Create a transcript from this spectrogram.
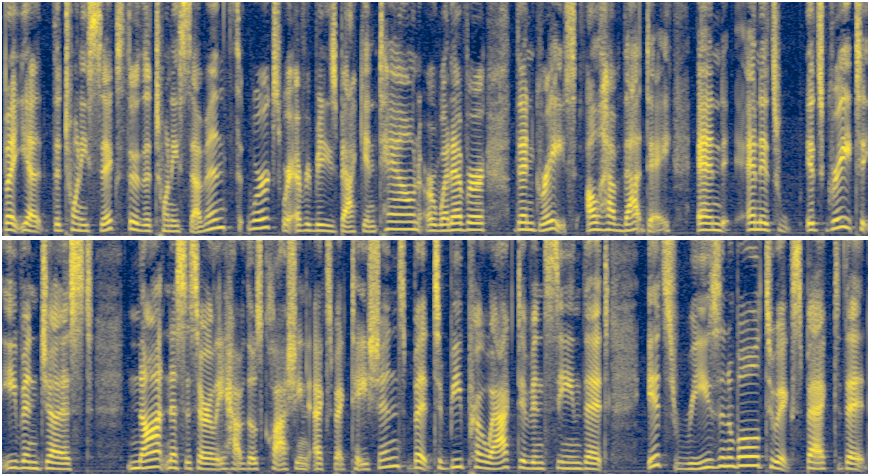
but yet the 26th or the 27th works where everybody's back in town or whatever, then great. I'll have that day. And, and it's, it's great to even just, not necessarily have those clashing expectations, but to be proactive in seeing that it's reasonable to expect that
